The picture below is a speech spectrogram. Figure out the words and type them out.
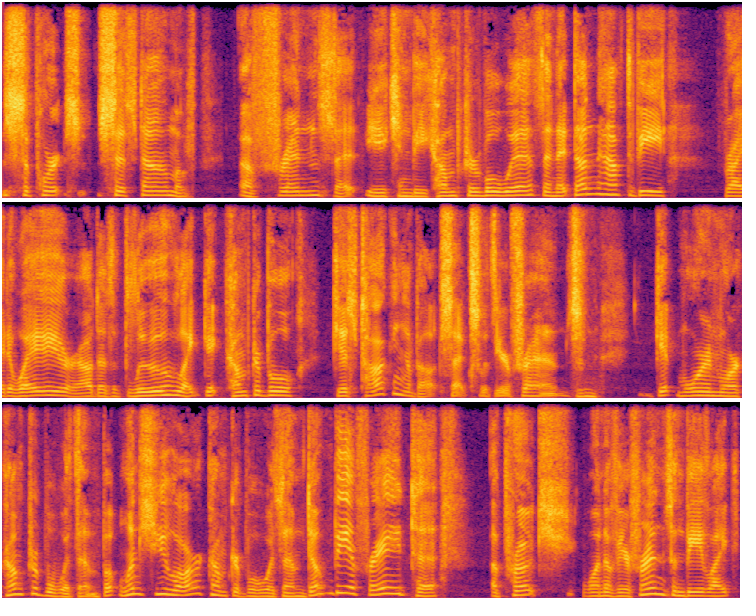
support system of of friends that you can be comfortable with, and it doesn't have to be right away or out of the blue. Like, get comfortable just talking about sex with your friends and get more and more comfortable with them. But once you are comfortable with them, don't be afraid to approach one of your friends and be like,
